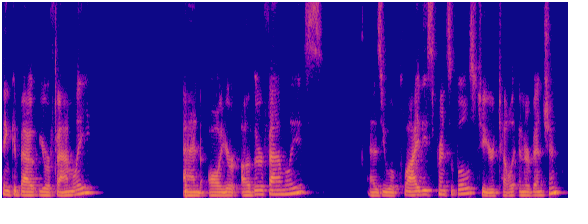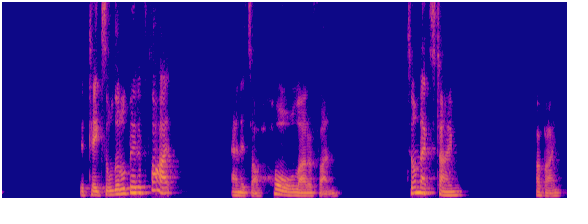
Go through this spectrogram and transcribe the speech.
think about your family and all your other families as you apply these principles to your teleintervention. It takes a little bit of thought and it's a whole lot of fun. Till next time, bye-bye.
